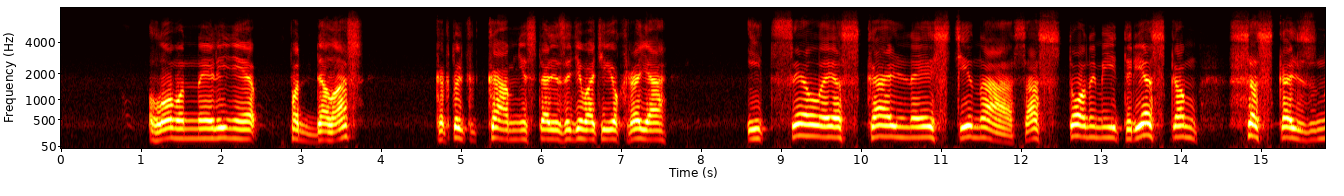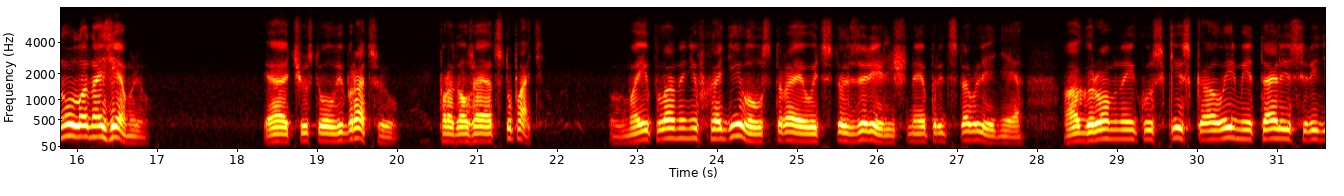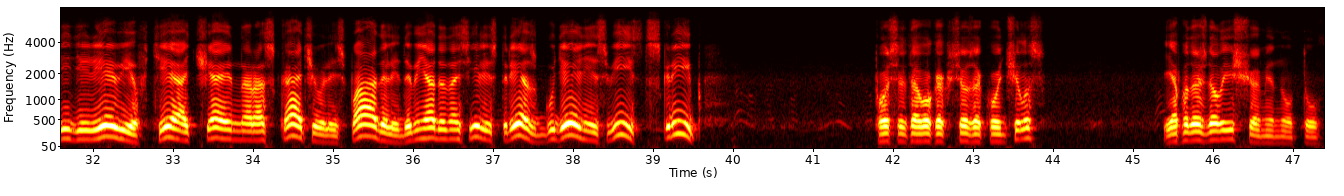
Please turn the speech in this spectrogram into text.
Ломанная линия поддалась, как только камни стали задевать ее края, и целая скальная стена со стонами и треском соскользнула на землю. Я чувствовал вибрацию, продолжая отступать. В мои планы не входило устраивать столь зрелищное представление. Огромные куски скалы метались среди деревьев, те отчаянно раскачивались, падали, до меня доносились треск, гудение, свист, скрип. После того, как все закончилось, я подождал еще минуту.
